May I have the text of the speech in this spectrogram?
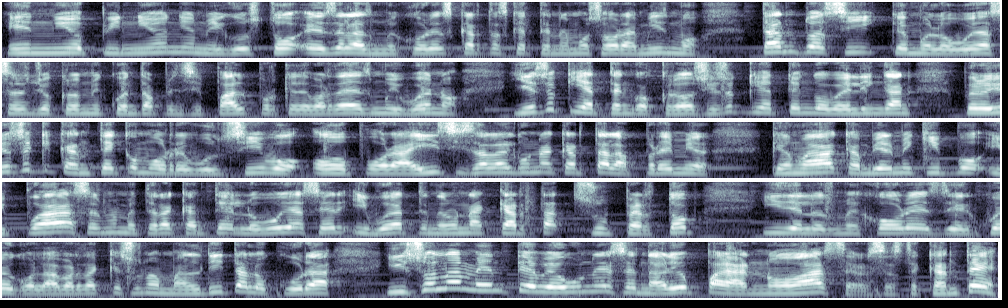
En mi opinión y en mi gusto es de las mejores cartas que tenemos ahora mismo. Tanto así que me lo voy a hacer yo creo en mi cuenta principal porque de verdad es muy bueno. Y eso que ya tengo Cross y eso que ya tengo Bellingham, pero yo sé que Canté como revulsivo o por ahí si sale alguna carta a la Premier que me haga cambiar mi equipo y pueda hacerme meter a Canté, lo voy a hacer y voy a tener una carta super top y de los mejores del juego. La verdad que es una maldita locura y solamente veo un escenario para no hacerse este Canté.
